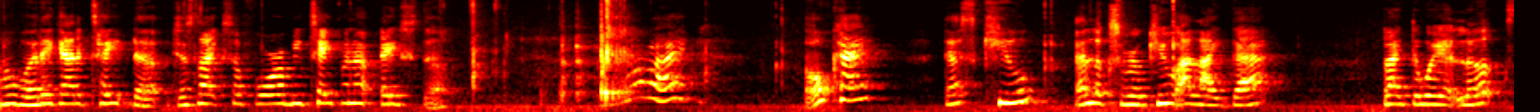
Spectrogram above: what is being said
Oh well they got it taped up just like sephora be taping up their stuff. All right. Okay. That's cute. That looks real cute. I like that. Like the way it looks.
